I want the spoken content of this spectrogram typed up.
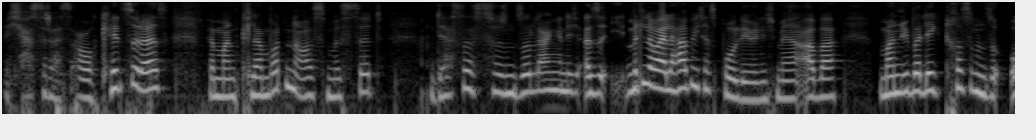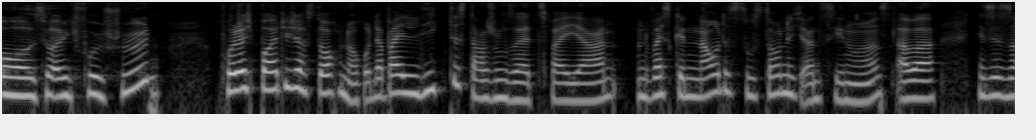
Ich hasse das auch. Kennst du das, wenn man Klamotten ausmistet? Und das ist schon so lange nicht. Also mittlerweile habe ich das Problem nicht mehr, aber man überlegt trotzdem so, oh, ist ja eigentlich voll schön. Vielleicht behalte ich das doch noch. Und dabei liegt es da schon seit zwei Jahren und du weißt genau, dass du es doch nicht anziehen wirst. Aber jetzt ist es so,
